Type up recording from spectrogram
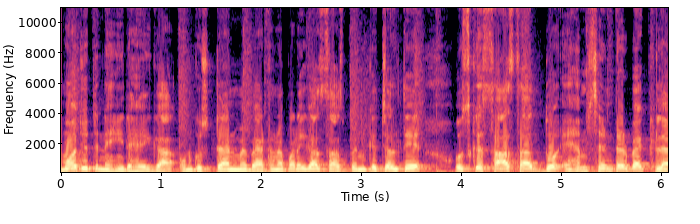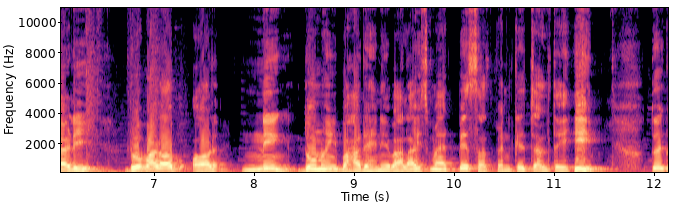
मौजूद नहीं रहेगा। उनको स्टैंड में बैठना पड़ेगा सस्पेंड के चलते। उसके साथ साथ दो अहम सेंटर बैक खिलाड़ी, डोभाडब और निंग, दोनों ही बाहर रहने वाला इस मैच पे सस्पेंड के चलते ही। तो एक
